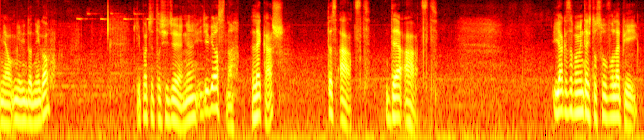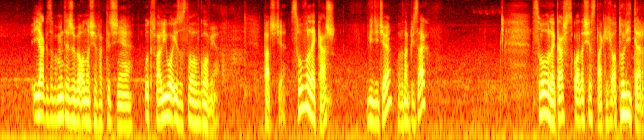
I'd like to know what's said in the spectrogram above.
miał, mieli do niego. Czyli patrzcie co się dzieje, nie? Idzie wiosna. Lekarz to jest arzt. Der Arzt jak zapamiętać to słowo lepiej? Jak zapamiętać, żeby ono się faktycznie utrwaliło i zostało w głowie? Patrzcie, słowo lekarz, widzicie w napisach? Słowo lekarz składa się z takich oto liter.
